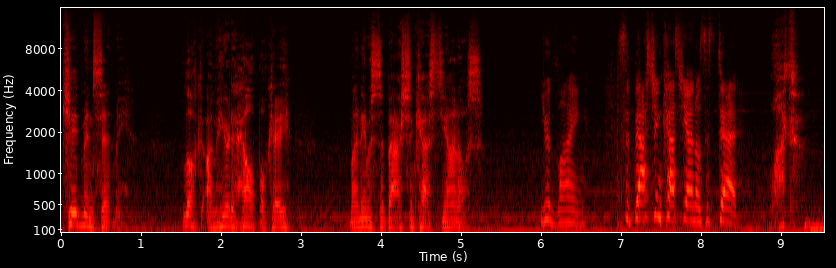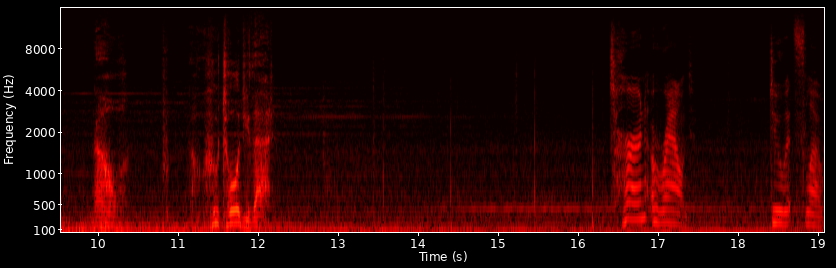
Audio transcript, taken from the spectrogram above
Kidman sent me. Look, I'm here to help, okay? My name is Sebastian Castellanos. You're lying. Sebastian Castellanos is dead. What? No. Who told you that? Turn around. Do it slow.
